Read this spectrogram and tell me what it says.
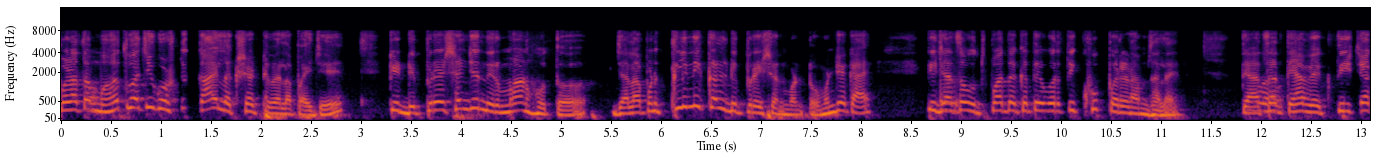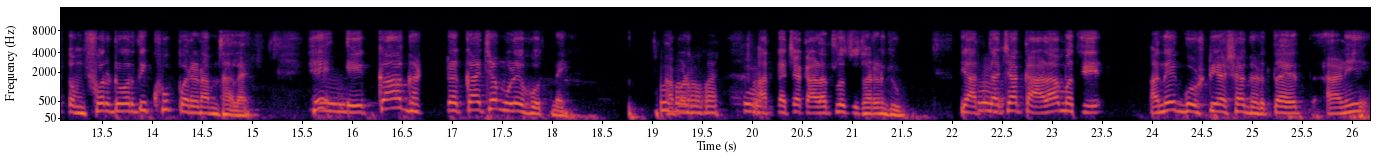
पण आता. महत्वाची गोष्ट काय लक्षात ठेवायला पाहिजे? की डिप्रेशन जे निर्माण होतं ज्याला आपण क्लिनिकल डिप्रेशन म्हणतो. म्हणजे काय? की ज्याचा उत्पादकतेवरती खूप परिणाम झालाय. त्याचा. त्या व्यक्तीच्या कम्फर्टवरती खूप परिणाम झालाय. हे. एका घटकाच्या मुळे होत नाही. आपण. आत्ताच्या काळातलंच उदाहरण घेऊ. की आत्ताच्या काळामध्ये अनेक गोष्टी अशा घडतायत आणि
